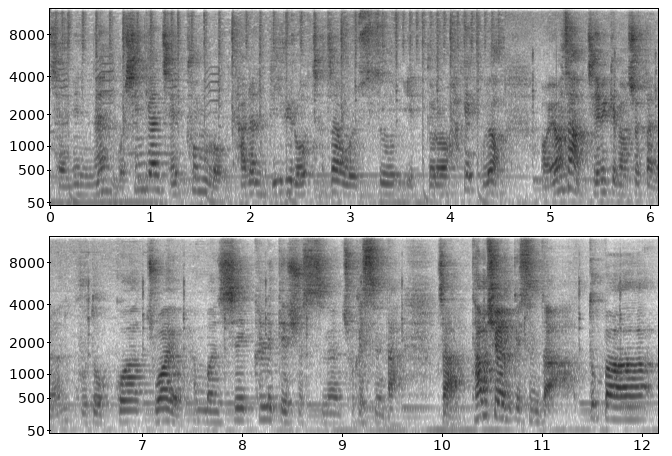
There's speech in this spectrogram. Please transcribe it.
재밌는 뭐 신기한 제품으로 다른 리뷰로 찾아올 수 있도록 하겠고요. 어, 영상 재밌게 봐주셨다면 구독과 좋아요 한 번씩 클릭해 주셨으면 좋겠습니다. 자 다음 시간에 뵙겠습니다. 뚝바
